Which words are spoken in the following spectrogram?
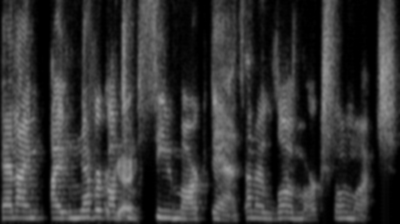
and i i never got Okay. to see mark dance and i love mark so much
